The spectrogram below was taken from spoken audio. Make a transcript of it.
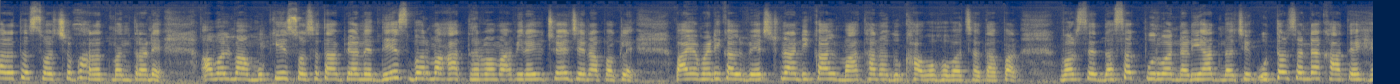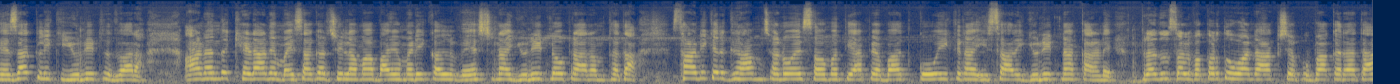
ભારત સ્વચ્છ ભારત મંત્રને અમલમાં મૂકી સ્વચ્છતા અભિયાનને દેશભરમાં હાથ ધરવામાં આવી રહ્યું છે. જેના પગલે બાયોમેડિકલ વેસ્ટના નિકાલ માથાનો દુખાવો હોવા છતાં પણ વર્ષે દશક પૂર્વ નડિયાદ નજીક ઉત્તર સંડા ખાતે હેઝા ક્લિક યુનિટ દ્વારા આણંદ, ખેડા અને મહીસાગર જિલ્લામાં બાયોમેડિકલ વેસ્ટના યુનિટનો પ્રારંભ થતાં સ્થાનિક ગ્રામજનોએ સહમતિ આપ્યા બાદ કોઈકના ઇશારે યુનિટના કારણે પ્રદૂષણ વકરતું હોવાના આક્ષેપ ઊભા કરાતા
